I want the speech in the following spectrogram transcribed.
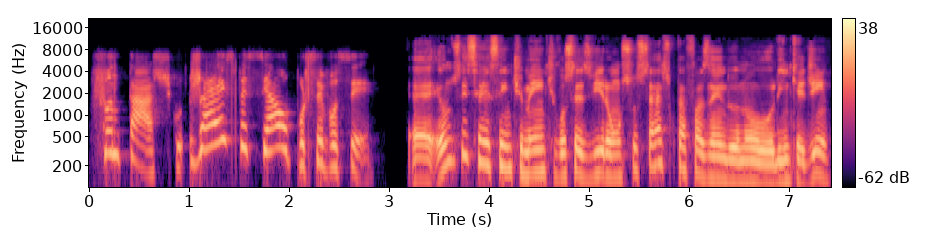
fantástico, já é especial por ser você. É, eu não sei se recentemente vocês viram o sucesso que está fazendo no LinkedIn.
